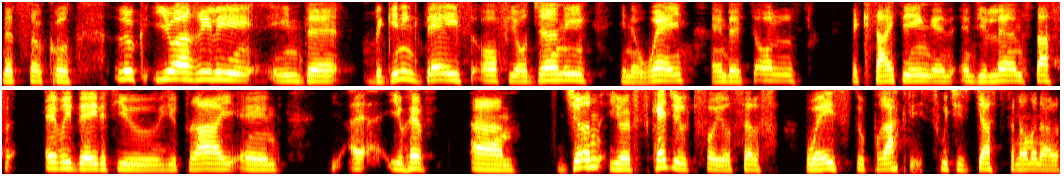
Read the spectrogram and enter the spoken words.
That's so cool. Look, you are really in the beginning days of your journey in a way, and it's all exciting, and and you learn stuff every day that you you try, and I, you have um, John, you have scheduled for yourself ways to practice, which is just phenomenal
